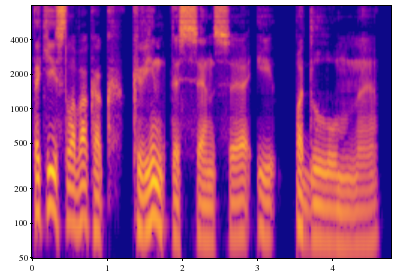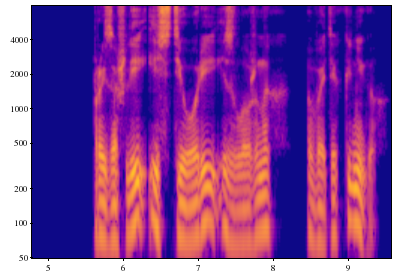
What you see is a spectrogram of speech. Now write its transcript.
Такие слова, как «квинтэссенция» и «подлунная» произошли из теорий, изложенных в этих книгах.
